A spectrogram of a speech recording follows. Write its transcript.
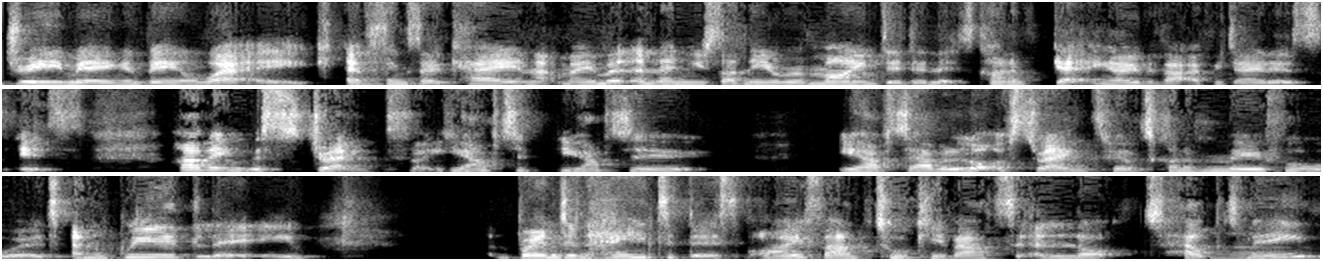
dreaming and being awake everything's okay in that moment. And then you suddenly are reminded and it's kind of getting over that every day and it's it's having the strength like you have to you have to you have to have a lot of strength to be able to kind of move forward. And weirdly brendan hated this but i found talking about it a lot helped me.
